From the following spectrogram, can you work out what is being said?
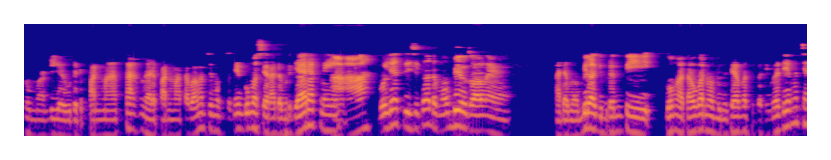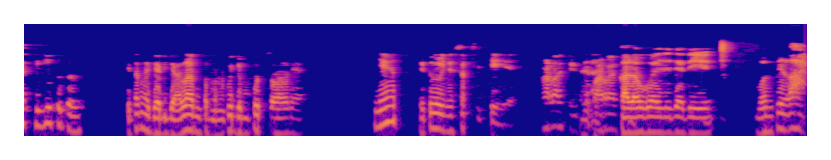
rumah dia udah depan mata nggak depan mata banget sih maksudnya gua masih rada berjarak nih Ah. gue lihat di situ ada mobil soalnya ada mobil lagi berhenti gue nggak tahu kan mobil siapa tiba-tiba dia ngechat kayak gitu tuh kita nggak jadi jalan temenku jemput soalnya nyet Itu nyesek sih Ci. Parah sih, itu Nah, parah. sih. Kalau gue jadi bontil ah.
